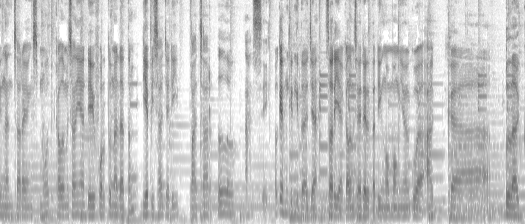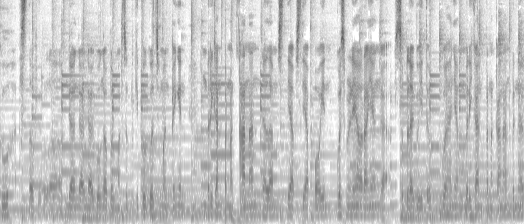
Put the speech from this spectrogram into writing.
dengan cara yang smooth. Kalau misalnya Dewi Fortuna datang, dia bisa jadi pacar lo. Asik. Oke, mungkin gitu aja. Sorry ya kalau misalnya dari tadi ngomongnya gue agak belagu astagfirullah. Nggak nggak nggak. Gue nggak bermaksud begitu. Gue cuman pengen memberikan penekanan dalam setiap setiap poin. Gue sebenarnya orangnya nggak sebelagu itu. Gue hanya memberikan penekanan bener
